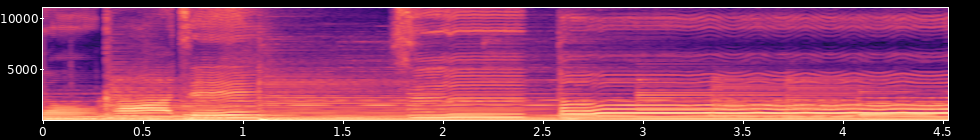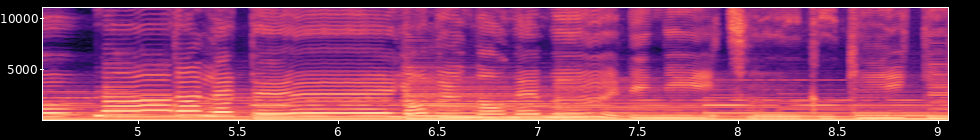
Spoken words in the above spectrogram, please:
よ風ずっと流れて夜の眠りにつく聞き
